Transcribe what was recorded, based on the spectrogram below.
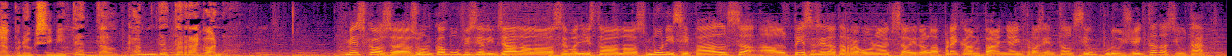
la proximitat del Camp de Tarragona. Més coses. Un cop oficialitzada la seva llista a les municipals, el PSC de Tarragona accelera la precampanya i presenta el seu projecte de ciutat.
